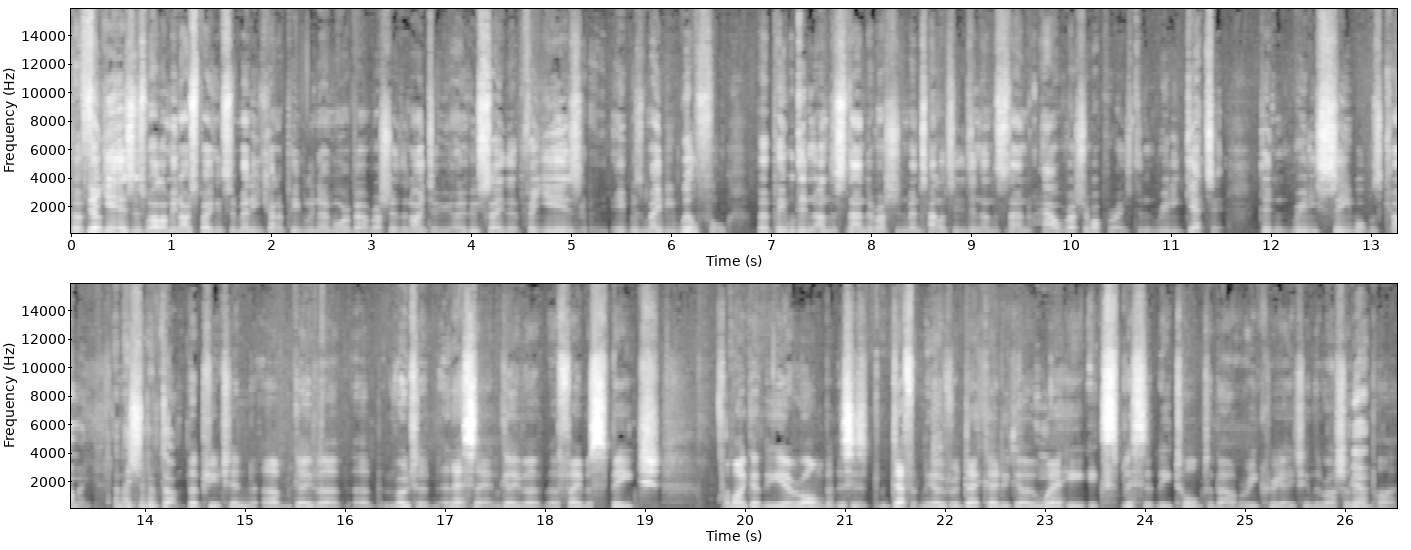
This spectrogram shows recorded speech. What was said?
But for Yeah. years as well, I mean, I've spoken to many kind of people who know more about Russia than I do, uh, who say that for years it was maybe willful, but people didn't understand the Russian mentality. They didn't understand how Russia operates, didn't really get it, didn't really see what was coming. And they should have done. But Putin um, gave a, a wrote a, an essay and gave a, a famous speech. I might get the year wrong, but this is definitely over a decade ago, Hmm. where he explicitly talked about recreating the Russian Yeah. Empire.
